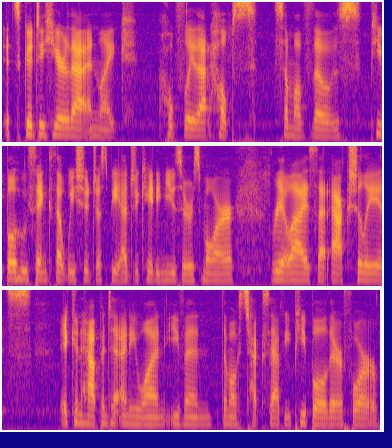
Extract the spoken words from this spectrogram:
it's good to hear that and like hopefully that helps some of those people who think that we should just be educating users more realize that actually it's it can happen to anyone, even the most tech savvy people. Therefore,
